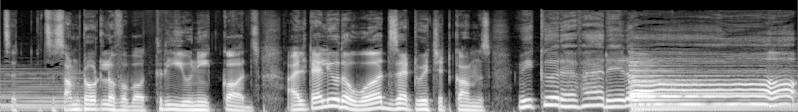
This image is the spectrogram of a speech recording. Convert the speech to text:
It's a, it's a sum total of about three unique chords. I'll tell you the words at which it comes. We could have had it all.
